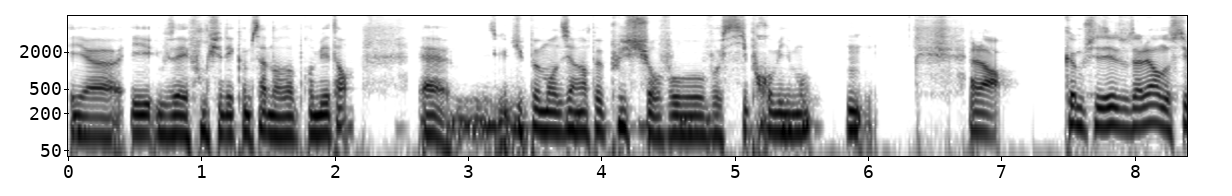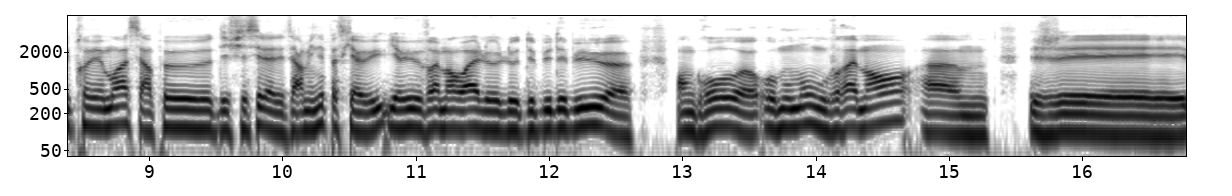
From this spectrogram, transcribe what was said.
et, euh, et vous avez fonctionné comme ça dans un premier temps. Euh, est-ce que tu peux m'en dire un peu plus sur vos, vos six premiers mois? Alors comme je disais tout à l'heure, nos six premiers mois, c'est un peu difficile à déterminer parce qu'il y a eu, il y a eu vraiment ouais, le, le début début. Euh, en gros, euh, au moment où vraiment euh, j'ai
